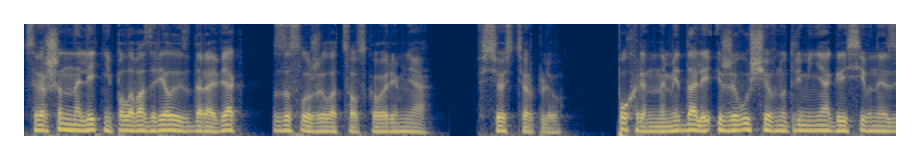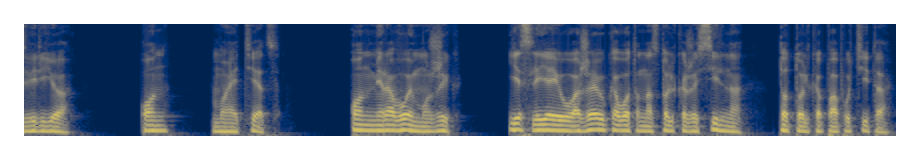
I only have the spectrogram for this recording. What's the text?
совершеннолетний половозрелый здоровяк, заслужил отцовского ремня. Все стерплю. Похрен на медали и живущее внутри меня агрессивное зверье. Он мой отец. Он мировой мужик. Если я и уважаю кого-то настолько же сильно, то только папу Тита.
